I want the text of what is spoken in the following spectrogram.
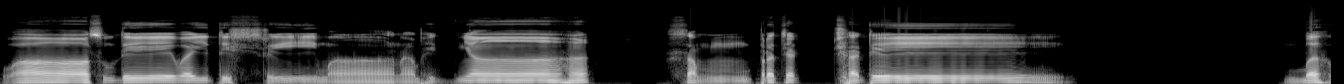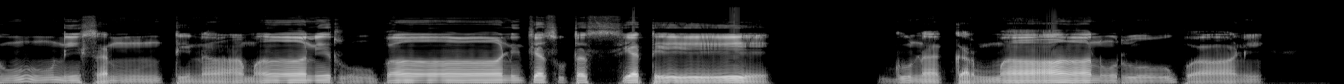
वासुदेव इति श्रीमानभिज्ञाः। सम्प्रचक्षते। बहूनि सन्ति नामानि रूपाणि च सुतस्य ते गुणकर्मानुरूपाणि।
